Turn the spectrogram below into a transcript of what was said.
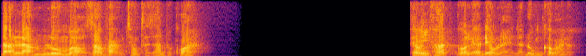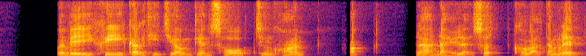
đã làm lu mờ giá vàng trong thời gian vừa qua. Theo Minh Phát, có lẽ điều này là đúng các bạn ạ. Bởi vì khi các thị trường tiền số, chứng khoán hoặc là đẩy lợi suất kho bạc tăng lên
